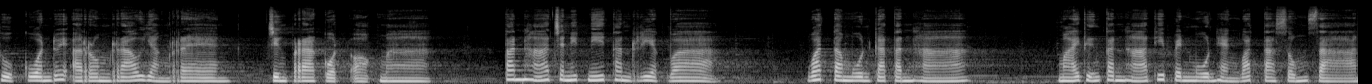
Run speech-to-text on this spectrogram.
ถูกกวนด้วยอารมณ์ร้าวอย่างแรง จึงปรากฏออกมา ตัณหาชนิดนี้ท่านเรียกว่า วัตมูลกตัณหา หมายถึงตัณหาที่เป็นมูลแห่งวัตตสงสาร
